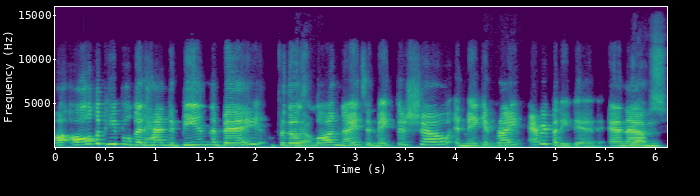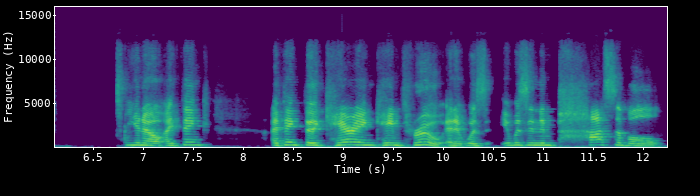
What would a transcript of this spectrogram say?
all the people that had to be in the Bay for those Yeah. long nights and make this show and make it Mhm. right. Everybody did. And, um, yes you know i think i think the caring came through and it was it was an impossible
